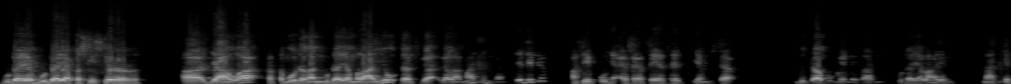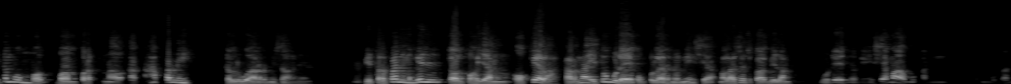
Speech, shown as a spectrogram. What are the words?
budaya-budaya pesisir eh, Jawa ketemu dengan budaya Melayu dan segala, segala macam kan. Jadi dia masih punya esensi-esensi yang bisa digabungin dengan budaya lain. Nah, kita mau mem- memperkenalkan apa nih keluar misalnya. Peter Pan mungkin contoh yang oke lah, karena itu budaya populer Indonesia. Malah saya suka bilang, budaya Indonesia mah bukan bukan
